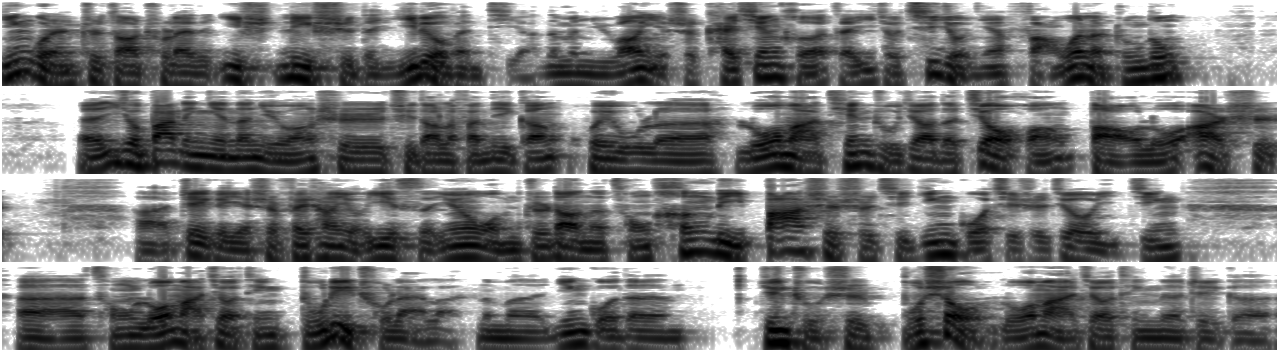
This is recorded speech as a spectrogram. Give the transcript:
英国人制造出来的历史历史的遗留问题啊。那么女王也是开先河，在一九七九年访问了中东。呃，一九八零年呢，女王是去到了梵蒂冈，会晤了罗马天主教的教皇保罗二世啊，这个也是非常有意思，因为我们知道呢，从亨利八世时期，英国其实就已经。呃，从罗马教廷独立出来了，那么英国的君主是不受罗马教廷的这个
